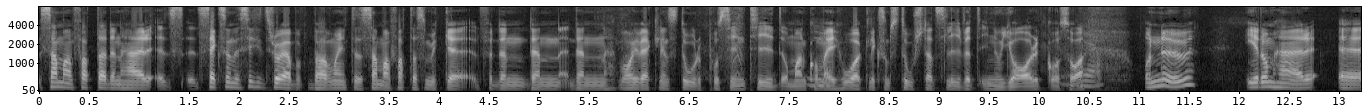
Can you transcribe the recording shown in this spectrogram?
sammanfatta den här, eh, Sex and the City tror jag behöver man inte sammanfatta så mycket för den, den, den var ju verkligen stor på sin tid och man kommer ihåg liksom storstadslivet i New York och så. Ja. Och nu är de här eh,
